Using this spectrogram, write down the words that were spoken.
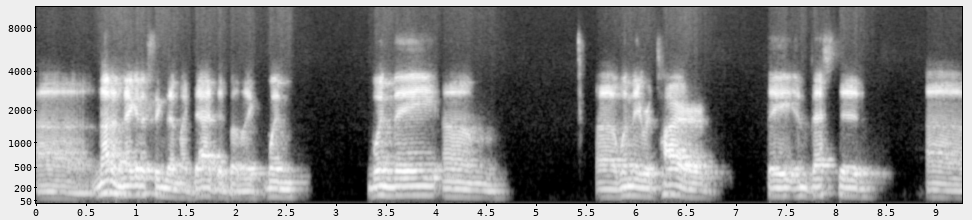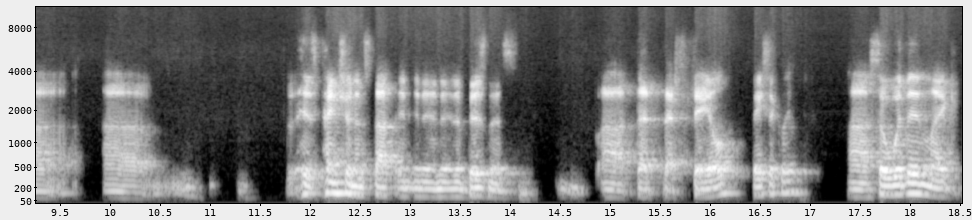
uh, not a negative thing that my dad did, but like when when they um, uh, when they retired, they invested uh, his pension and stuff in, in, in a business uh, that that failed basically. Uh, so within like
